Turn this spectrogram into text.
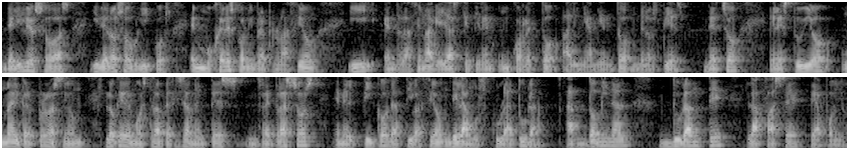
del iliosoas y de los oblicuos en mujeres con hiperpronación y en relación a aquellas que tienen un correcto alineamiento de los pies. De hecho, el estudio Una hiperpronación lo que demuestra precisamente es retrasos en el pico de activación de la musculatura abdominal durante la fase de apoyo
